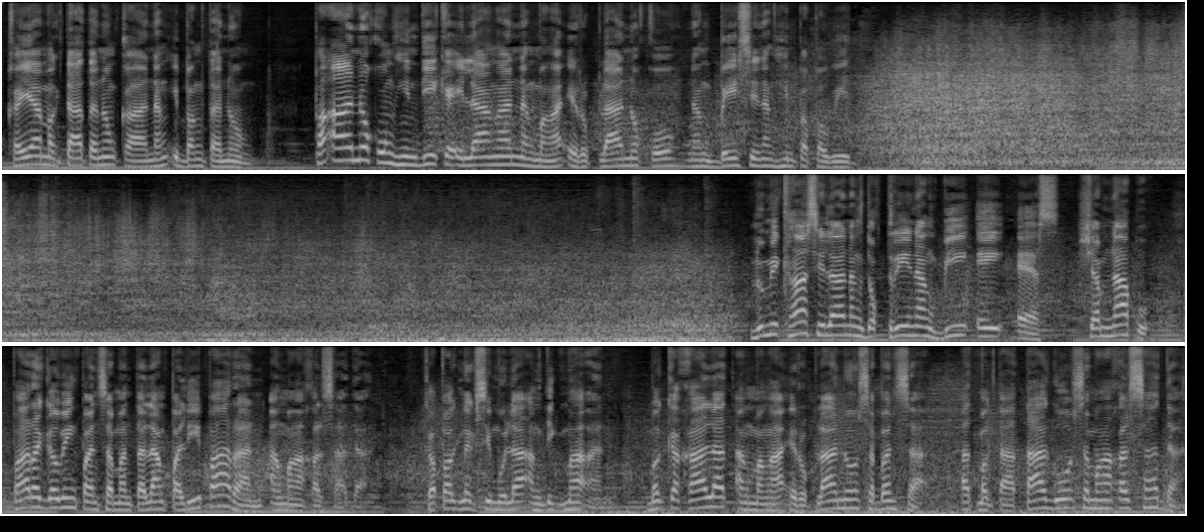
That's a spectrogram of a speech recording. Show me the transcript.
Kaya magtatanong ka ng ibang tanong. Paano kung hindi kailangan ng mga eroplano ko ng base ng himpapawid? Lumikha sila ng doktrinang BAS, Siyamnapu, para gawing pansamantalang paliparan ang mga kalsada. Kapag nagsimula ang digmaan, magkakalat ang mga eroplano sa bansa at magtatago sa mga kalsada.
